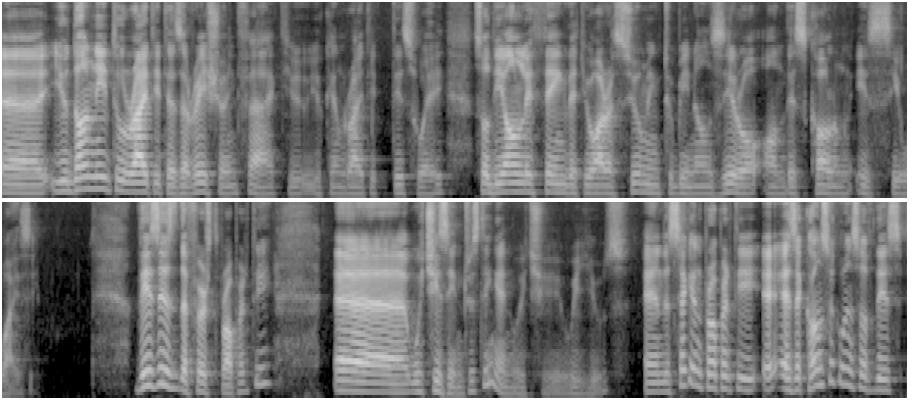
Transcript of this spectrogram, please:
Uh, you don't need to write it as a ratio, in fact, you, you can write it this way. So the only thing that you are assuming to be non-zero on this column is CYZ. This is the first property. Uh, which is interesting and which we use. And the second property, as a consequence of this,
